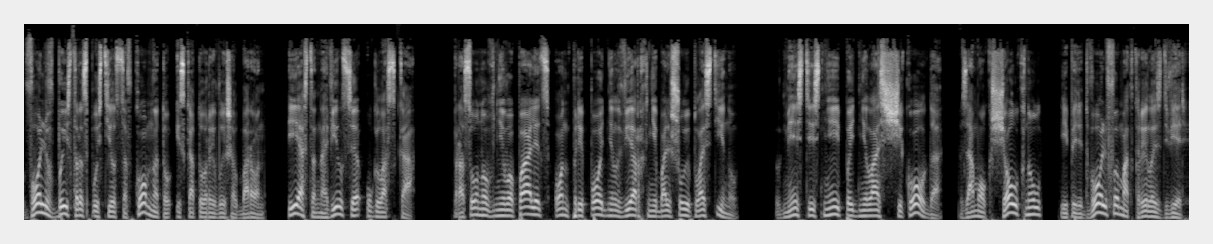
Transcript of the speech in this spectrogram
Вольф быстро спустился в комнату, из которой вышел барон, и остановился у глазка. Просунув в него палец, он приподнял вверх небольшую пластину. Вместе с ней поднялась щеколда, замок щелкнул, и перед Вольфом открылась дверь.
